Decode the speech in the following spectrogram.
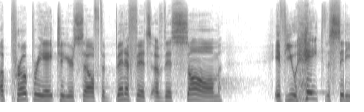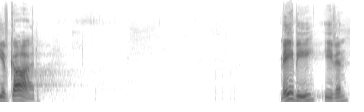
appropriate to yourself the benefits of this psalm if you hate the city of God. Maybe even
